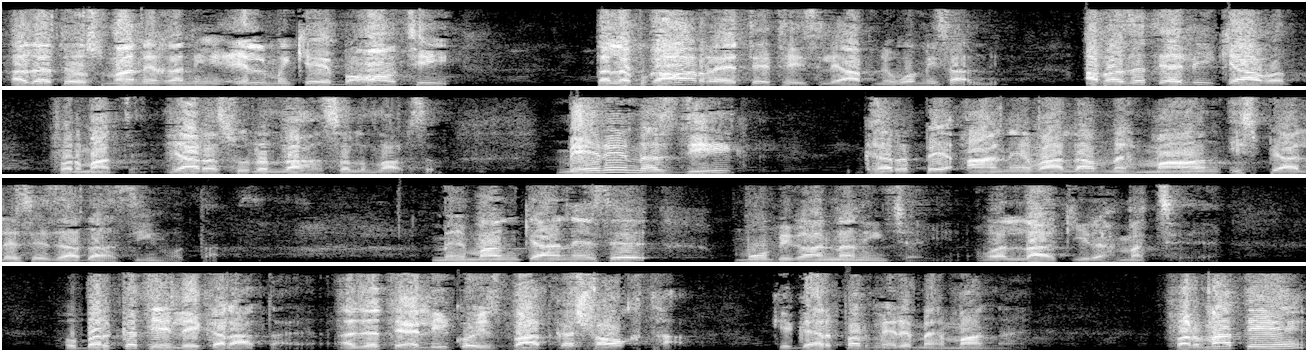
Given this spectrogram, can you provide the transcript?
हज़रत उस्मान गनी इल्म के बहुत ही तलबगार रहते थे, इसलिए आपने वो मिसाल दी। अब हज़रत अली क्या फरमाते हैं? या रसूल अल्लाह वसल्लम, मेरे नज़दीक घर पे आने वाला मेहमान इस प्याले से ज़्यादा हसीन होता। मेहमान के आने से मुँह बिगाड़ना नहीं चाहिए। वो अल्लाह की रहमत से है। वो बरकतें लेकर आता है। हज़रत अली को इस बात का शौक था कि घर पर मेरे मेहमान आए। फरमाते हैं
